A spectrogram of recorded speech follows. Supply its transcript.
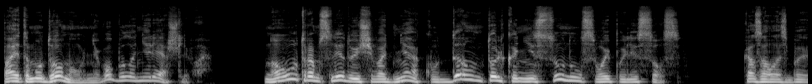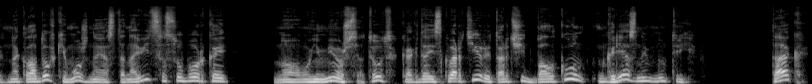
поэтому дома у него было неряшливо. Но утром следующего дня куда он только не сунул свой пылесос. Казалось бы, на кладовке можно и остановиться с уборкой, но уймешься тут, когда из квартиры торчит балкон, грязный внутри. Так,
